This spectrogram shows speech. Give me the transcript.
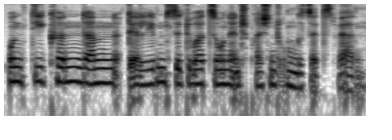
und die können dann der Lebenssituation entsprechend umgesetzt werden.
